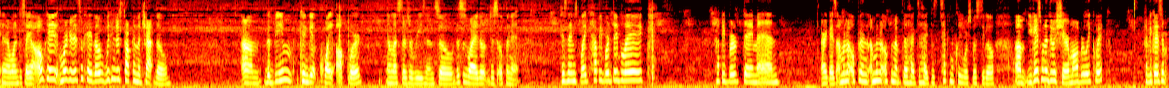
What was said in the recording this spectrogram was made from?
And I wanted to say, okay, Morgan, it's okay though. We can just talk in the chat though. Um, the beam can get quite awkward unless there's a reason. So this is why I don't just open it. His name's Blake. Happy birthday, Blake. Happy birthday, man. All right, guys, I'm gonna open. I'm gonna open up the head-to-head because technically we're supposed to go. Um, you guys want to do a share mob really quick? Have you guys ever?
